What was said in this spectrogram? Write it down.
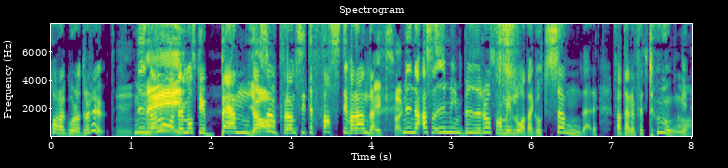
bara går och drar ut. Mina Mm. Nej. lådor måste ju bändas Ja. upp för de sitter fast i varandra. Exakt. Mina, alltså, I min byrå så har min låda gått sönder för att den är för tung. Ja.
